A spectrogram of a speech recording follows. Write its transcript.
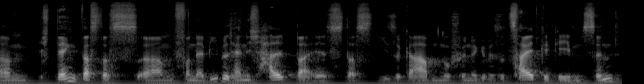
Ähm, ich denke, dass das ähm, von der Bibel her nicht haltbar ist, dass diese Gaben nur für eine gewisse Zeit gegeben sind.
